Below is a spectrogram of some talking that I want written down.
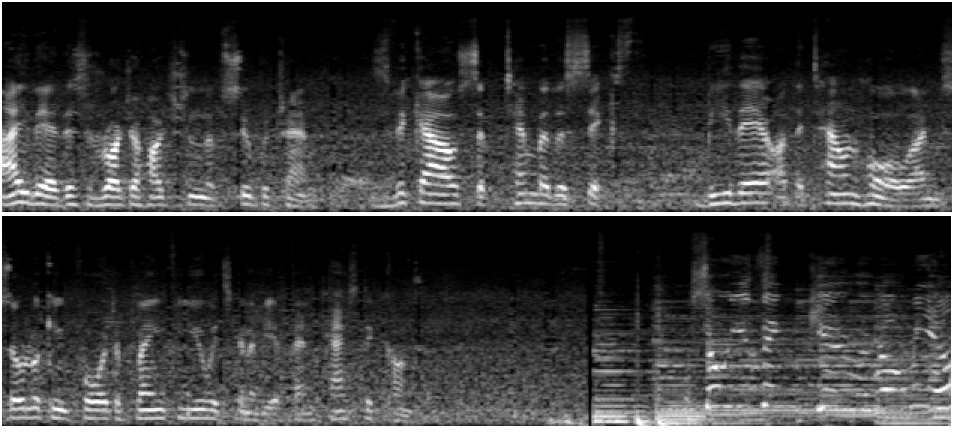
Hi there, this is Roger Hodgson of Supertramp. Zwickau, September the 6th. Be there at the town hall. I'm so looking forward to playing for you. It's going to be a fantastic concert. So you think you're a Romeo?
